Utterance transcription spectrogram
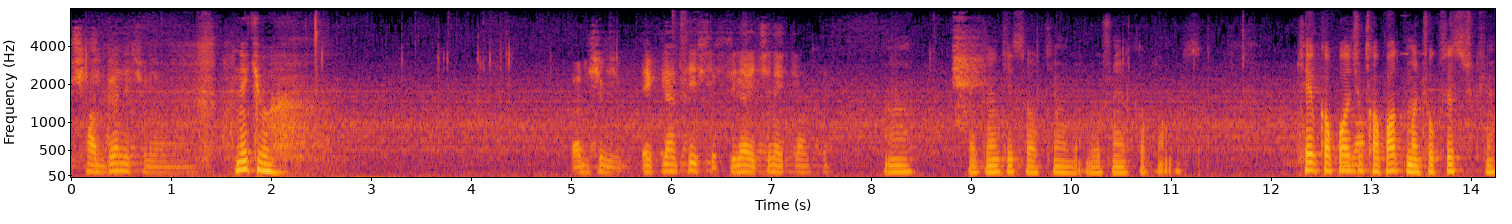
Shotgun için ya. Ne ki bu? Kardeşim eklenti işte silah için eklenti. Hı. Eklentiyi atayım oradan. Boşuna ev kapanmaz. Kev kapı açıp kapatma çok ses çıkıyor.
